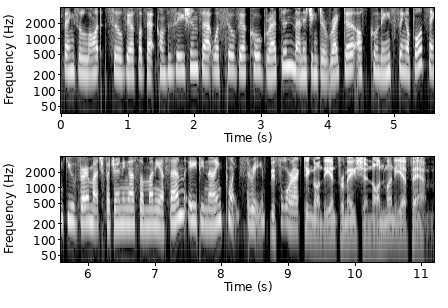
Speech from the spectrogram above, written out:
Thanks a lot, Sylvia, for that conversation. That was Sylvia Koh Managing Director of Kone Singapore. Thank you very much for joining us on Money FM 89.3. Before acting on the information on Money FM,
